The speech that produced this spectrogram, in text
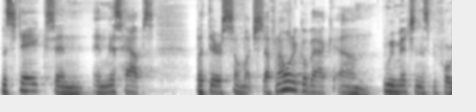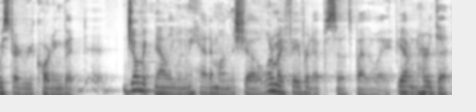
mistakes and, and mishaps, but there's so much stuff. And I want to go back. Um, we mentioned this before we started recording, but uh, Joe McNally, when we had him on the show, one of my favorite episodes, by the way, if you haven't heard the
